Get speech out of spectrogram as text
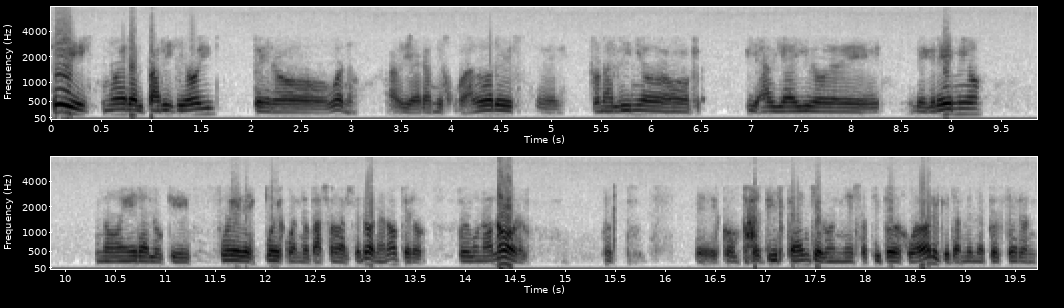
Sí, no era el París de hoy, pero bueno, había grandes jugadores, eh, Ronaldinho había ido de, gremio, no era lo que fue después cuando pasó a Barcelona, ¿no? Pero fue un honor eh, compartir cancha con esos tipos de jugadores que también después fueron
